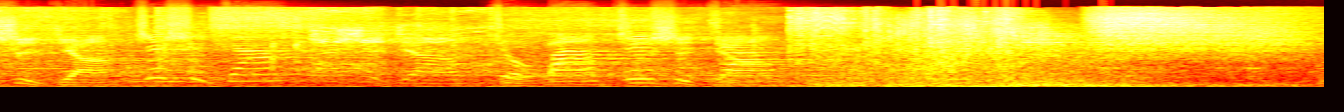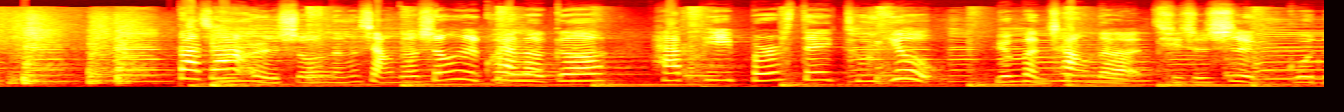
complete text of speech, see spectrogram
识家，知识家，知识家，酒吧知识家。大家耳熟能详的生日快乐歌《Happy Birthday to You》，原本唱的其实是 Good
